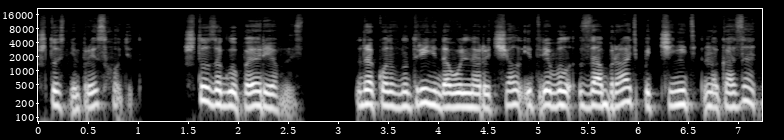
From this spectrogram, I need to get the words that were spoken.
Что с ним происходит? Что за глупая ревность? Дракон внутри недовольно рычал и требовал забрать, подчинить, наказать.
